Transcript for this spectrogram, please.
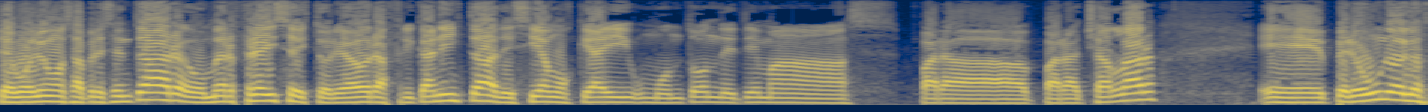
Te volvemos a presentar, Homer Freise, historiador africanista. Decíamos que hay un montón de temas para, para charlar, eh, pero uno de los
